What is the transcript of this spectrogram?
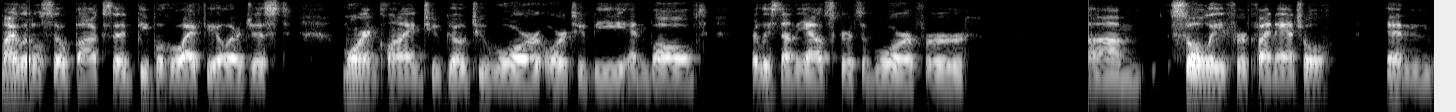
my little soapbox that people who I feel are just more inclined to go to war or to be involved or at least on the outskirts of war for um, solely for financial and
